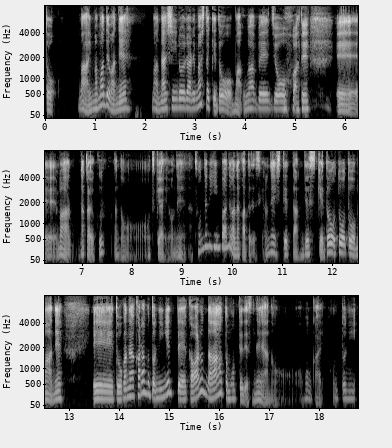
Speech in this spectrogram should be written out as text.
と、まあ今まではね、まあ内心いろいろありましたけど、まあ上辺上はね、えー、まあ仲良く、あの、お付き合いをね、そんなに頻繁ではなかったですけどね、してたんですけど、とうとうまあね、えーと、お金が絡むと人間って変わるんだなと思ってですね、あの、今回、本当に、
